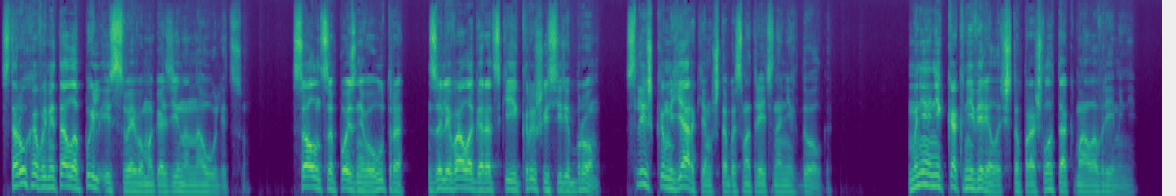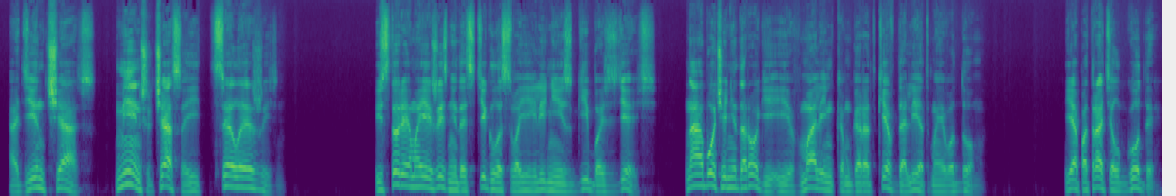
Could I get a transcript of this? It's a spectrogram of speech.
Старуха выметала пыль из своего магазина на улицу. Солнце позднего утра заливало городские крыши серебром, слишком ярким, чтобы смотреть на них долго. Мне никак не верилось, что прошло так мало времени. Один час, меньше часа и целая жизнь. История моей жизни достигла своей линии сгиба здесь, на обочине дороги и в маленьком городке вдали от моего дома. Я потратил годы,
